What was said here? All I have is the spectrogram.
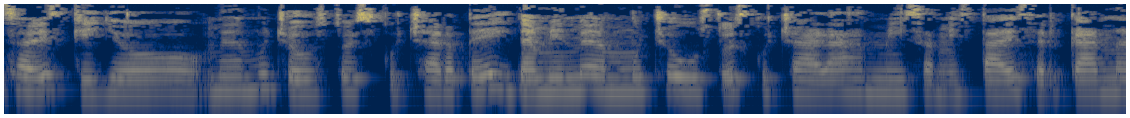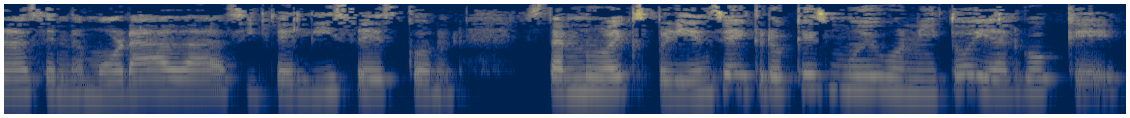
Sabes que yo me da mucho gusto escucharte y también me da mucho gusto escuchar a mis amistades cercanas, enamoradas y felices con esta nueva experiencia y creo que es muy bonito y algo que,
